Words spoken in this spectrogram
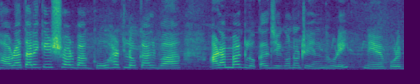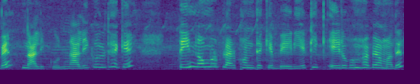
হাওড়া তারকেশ্বর বা গৌহাট লোকাল বা আরামবাগ লোকাল যে কোনো ট্রেন ধরেই নেমে পড়বেন নালিকুল। নালিকুল থেকে তিন নম্বর প্ল্যাটফর্ম থেকে বেরিয়ে ঠিক এইরকমভাবে আমাদের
